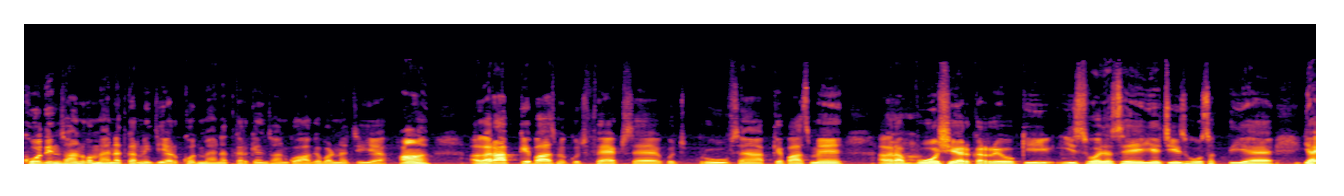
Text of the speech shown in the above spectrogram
खुद इंसान को मेहनत करनी चाहिए और खुद मेहनत करके इंसान को आगे बढ़ना चाहिए। हाँ अगर आपके पास में कुछ फैक्ट्स है कुछ प्रूफ्स हैं आपके पास में अगर आप वो शेयर कर रहे हो कि इस वजह से ये चीज़ हो सकती है या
